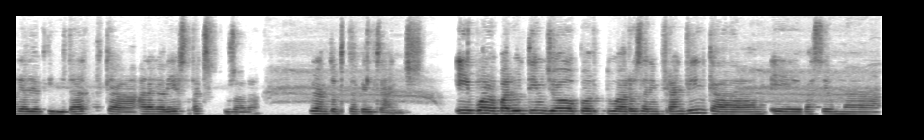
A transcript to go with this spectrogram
radioactivitat que, a la que havia estat exposada durant tots aquells anys. I bueno, per últim jo porto a Rosalind Franklin, que eh, va ser una,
